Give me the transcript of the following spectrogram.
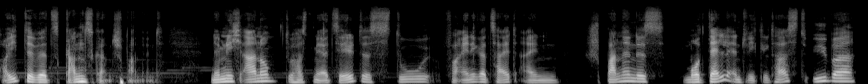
Heute wird's ganz, ganz spannend. Nämlich, Arno, du hast mir erzählt, dass du vor einiger Zeit ein spannendes Modell entwickelt hast über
